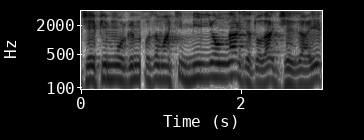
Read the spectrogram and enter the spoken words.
JP Morgan o zamanki milyonlarca dolar cezayı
